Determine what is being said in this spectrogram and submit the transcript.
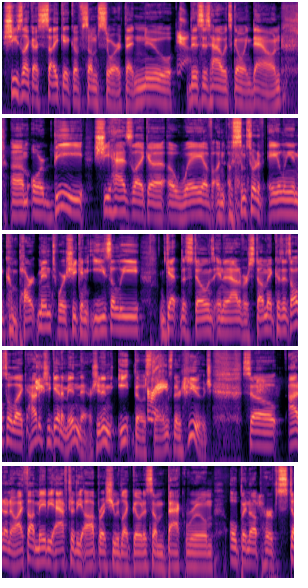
she's like a psychic of some sort that knew Yeah. this is how it's going down, um, or b she has like a, a way of, an, of some sort of alien compartment where she can easily get the stones in and out of her stomach because it's also like how did she get them in there? She didn't eat those Right. things; they're huge. So I don't know. I thought maybe after the opera she would like go to some back room, open up her stomach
